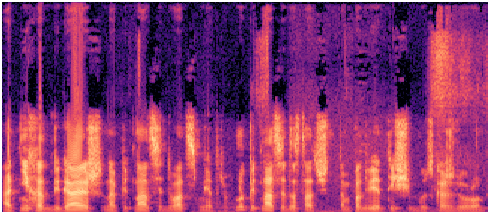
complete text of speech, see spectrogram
От них отбегаешь на 15-20 метров. Ну, 15 достаточно, там по 2000 будет с каждый урон.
